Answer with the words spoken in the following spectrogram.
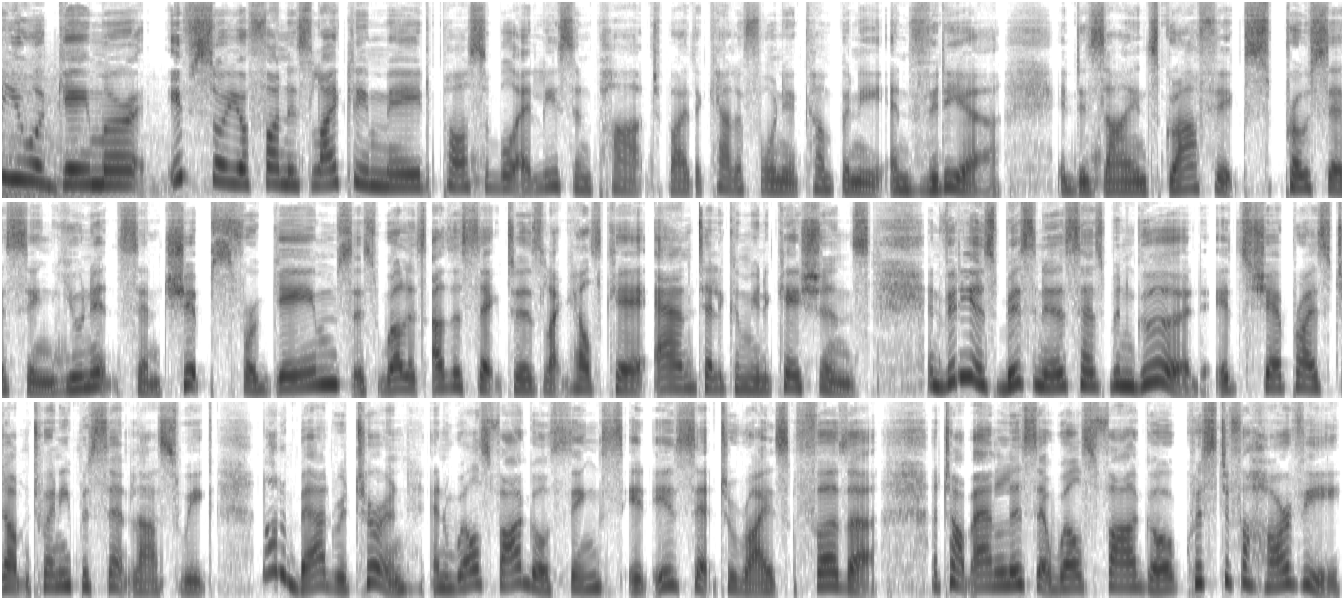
Are you a gamer? If so, your fun is likely made possible, at least in part, by the California company NVIDIA. It designs graphics, processing units, and chips for games, as well as other sectors like healthcare and telecommunications. NVIDIA's business has been good. Its share price jumped 20% last week. Not a bad return, and Wells Fargo thinks it is set to rise further. A top analyst at Wells Fargo, Christopher Harvey,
